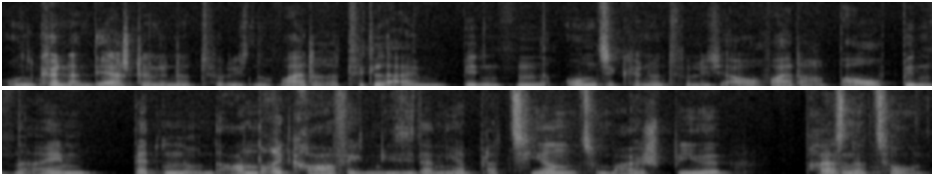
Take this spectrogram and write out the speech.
und können an der Stelle natürlich noch weitere Titel einbinden und Sie können natürlich auch weitere Bauchbinden einbetten und andere Grafiken, die Sie dann hier platzieren, zum Beispiel Präsentationen.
